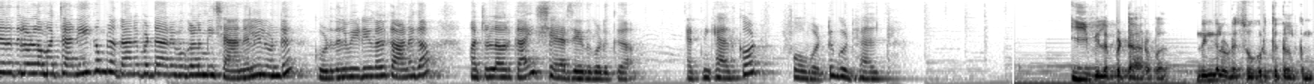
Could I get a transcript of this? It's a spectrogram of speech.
ഇത്തരത്തിലുള്ള മറ്റനേകം പ്രധാനപ്പെട്ട അറിവുകളും ഈ ചാനലിലുണ്ട്. കൂടുതൽ വീഡിയോകൾ കാണുക. മറ്റുള്ളവർക്കായി ഷെയർ ചെയ്ത് കൊടുക്കുക. Ethnic health code forward to good health ഈ വിലപ്പെട്ട അറിവ് നിങ്ങളുടെ സുഹൃത്തുക്കൾക്കും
